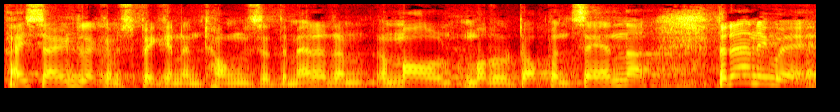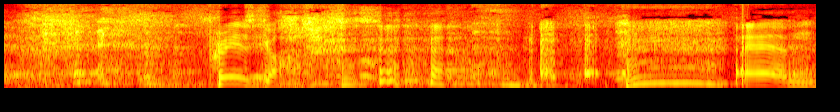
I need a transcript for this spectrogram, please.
I sound like I'm speaking in tongues at the minute. I'm, I'm all muddled up and saying that. But anyway, praise God. um,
